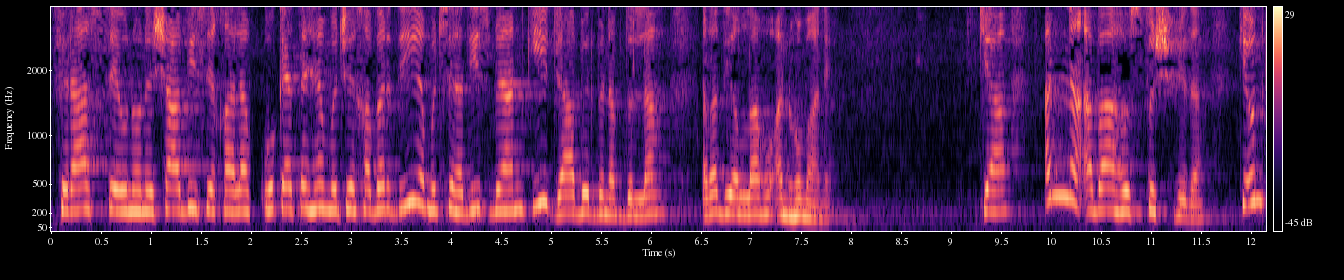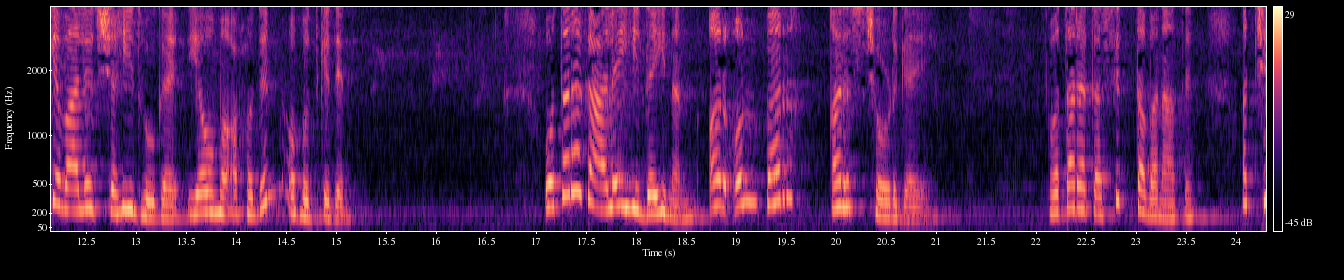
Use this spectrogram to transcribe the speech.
فراز سے، انہوں نے شابی سے قالا، وہ کہتے ہیں مجھے خبر دی یا مجھ سے حدیث بیان کی؟ جابر بن عبد اللہ رضی اللہ عنہما نے۔ کیا ان ابا ہستشہدا کہ ان کے والد شہید ہو گئے یوم احدن احد کے دن۔ وہ ترک علیہ دینن اور ان پر قرض چھوڑ گئے۔ وہ ترا کا بناتے اور چھ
